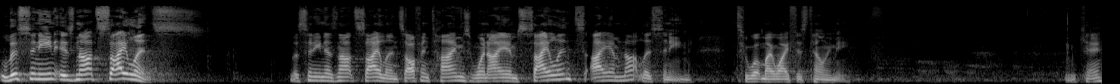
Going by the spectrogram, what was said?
Listening is not silence. Listening is not silence. Oftentimes, when I am silent, I am not listening to what my wife is telling me. Okay?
